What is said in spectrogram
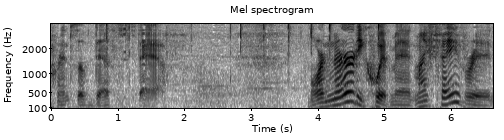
Prince of Death's Staff. More nerd equipment, my favorite.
